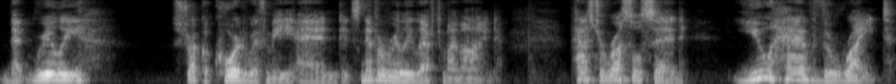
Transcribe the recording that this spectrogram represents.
that really struck a chord with me and it's never really left my mind. Pastor Russell said, You have the right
